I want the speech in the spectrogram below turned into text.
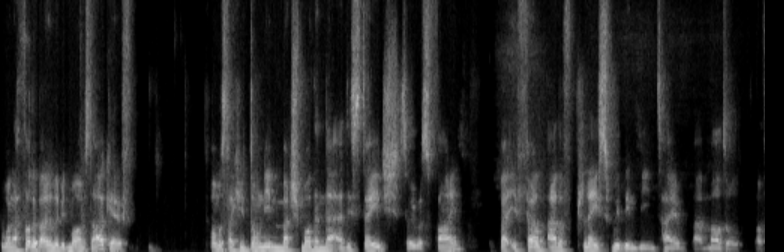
when I thought about it a little bit more, I was like, okay, if almost like you don't need much more than that at this stage, so it was fine. But it felt out of place within the entire uh, model of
